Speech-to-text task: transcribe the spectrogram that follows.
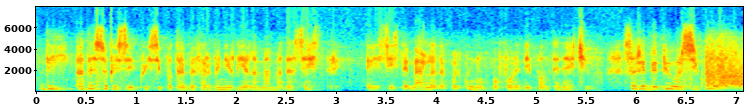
Di, adesso che sei qui si potrebbe far venire via la mamma da Sestri e sistemarla da qualcuno un po' fuori di Ponte Decimo. Sarebbe più al sicuro.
